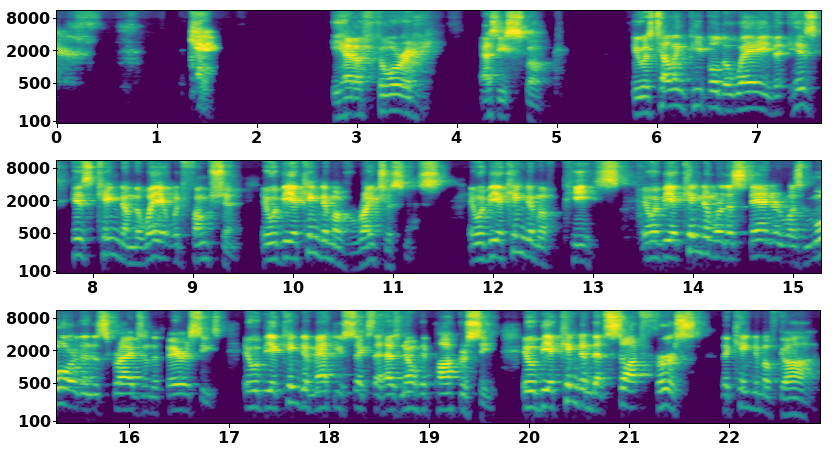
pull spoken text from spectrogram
The king. He had authority as he spoke. He was telling people the way that his, his kingdom, the way it would function, it would be a kingdom of righteousness. It would be a kingdom of peace. It would be a kingdom where the standard was more than the scribes and the Pharisees. It would be a kingdom, Matthew 6, that has no hypocrisy. It would be a kingdom that sought first the kingdom of God.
